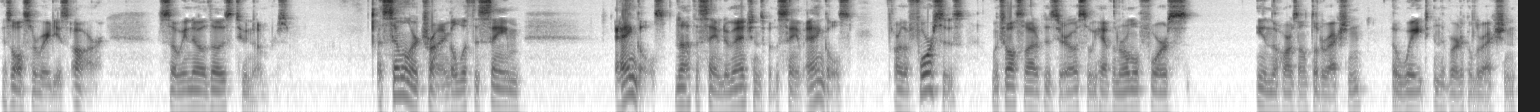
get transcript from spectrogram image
is also radius R. So we know those two numbers. A similar triangle with the same angles, not the same dimensions, but the same angles, are the forces, which also add up to zero. So we have the normal force in the horizontal direction, the weight in the vertical direction,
